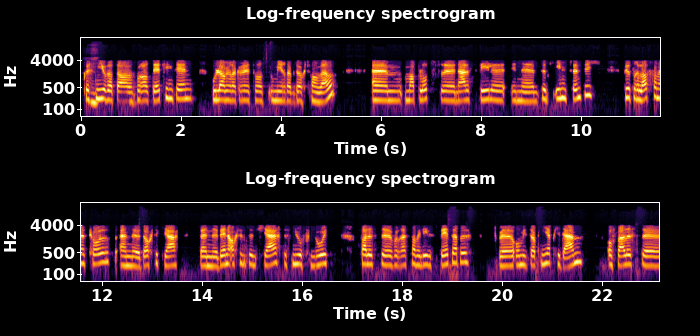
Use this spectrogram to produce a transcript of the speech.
Ik wist Mhm. niet of dat, dat voor altijd ging zijn. Hoe langer dat ik eruit was, hoe meer dat ik dacht van wel. Ehm, maar plots, eh, na de Spelen in eh 2021, viel er last van mijn schouders. En eh, dacht ik, ja, ik ben eh, bijna 28 jaar. Het is nu of nooit. Ofwel het eh, voor de rest van mijn leven spijt hebben om iets dat ik niet heb gedaan. Ofwel eh,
